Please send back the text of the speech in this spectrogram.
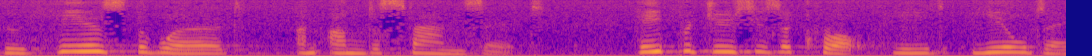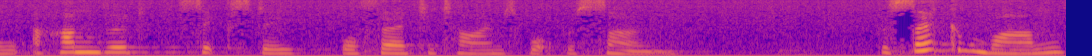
who hears the word and understands it. He produces a crop yielding 160 or 30 times what was sown. The second one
